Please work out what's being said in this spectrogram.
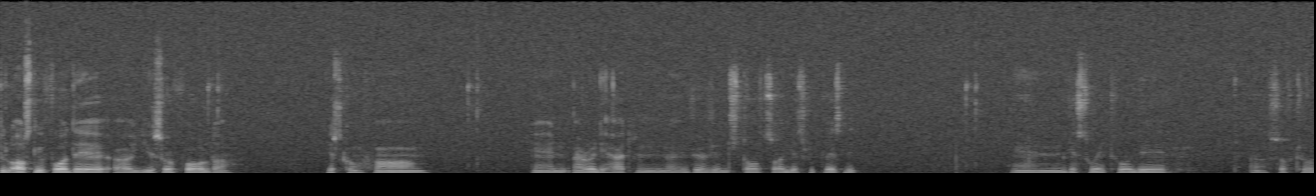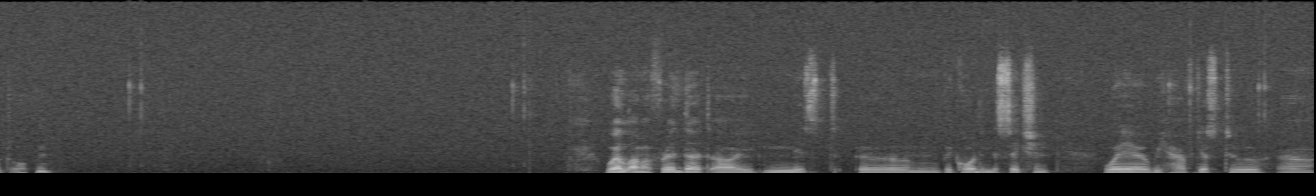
will ask you for the uh, user folder. Just confirm. And I already had a version installed so I just replaced it. And just wait for the uh, software to open. Well I'm afraid that I missed um, recording the section where we have just to uh,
